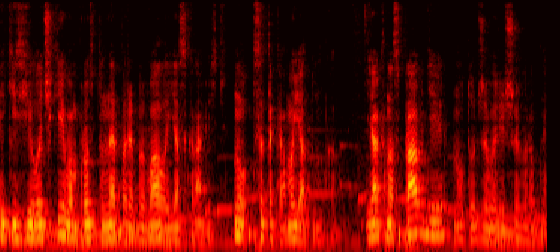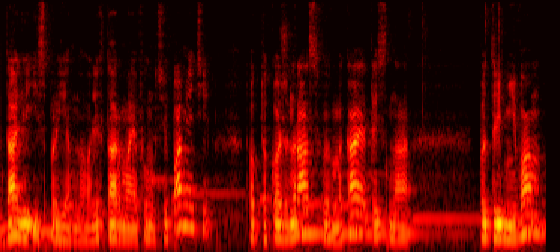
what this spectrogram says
якісь гілочки вам просто не перебивали яскравість. Ну, це така моя думка. Як насправді, ну тут же вирішує виробник. Далі із приємного ліхтар має функцію пам'яті, тобто кожен раз ви вмикаєтесь на потрібній вам.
